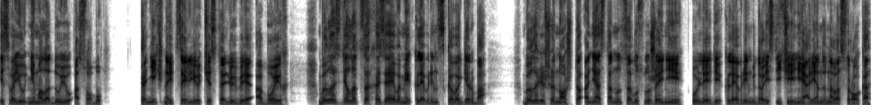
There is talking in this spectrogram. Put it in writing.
и свою немолодую особу. Конечной целью честолюбия обоих было сделаться хозяевами клевринского герба. Было решено, что они останутся в услужении у леди Клевринг до истечения арендного срока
